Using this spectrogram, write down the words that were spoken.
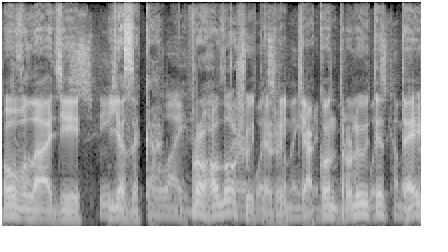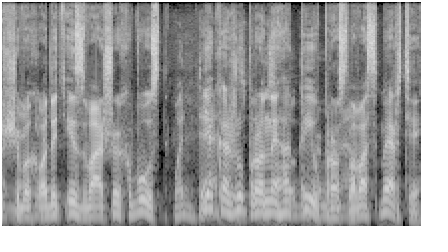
У владі язика проголошуйте життя, контролюйте те, що виходить із ваших вуст. Я кажу про негатив, про слова смерті.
